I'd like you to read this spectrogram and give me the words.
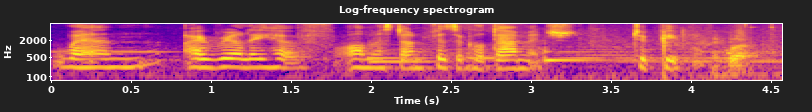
when I really have almost done physical damage to people. Like what?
